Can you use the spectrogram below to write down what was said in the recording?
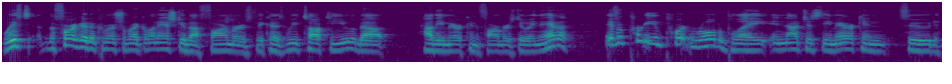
we've before I go to commercial break, I want to ask you about farmers because we've talked to you about how the American farmers doing. They have a they have a pretty important role to play in not just the American food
